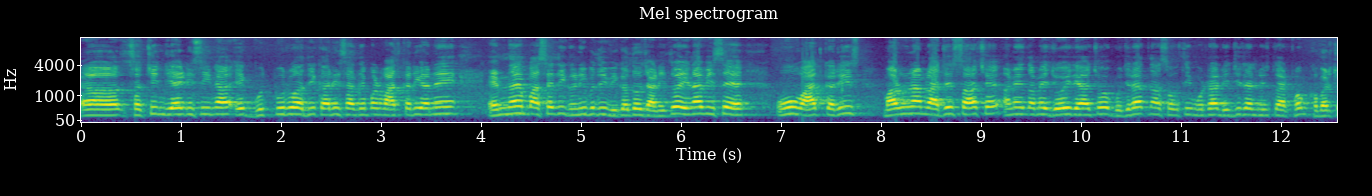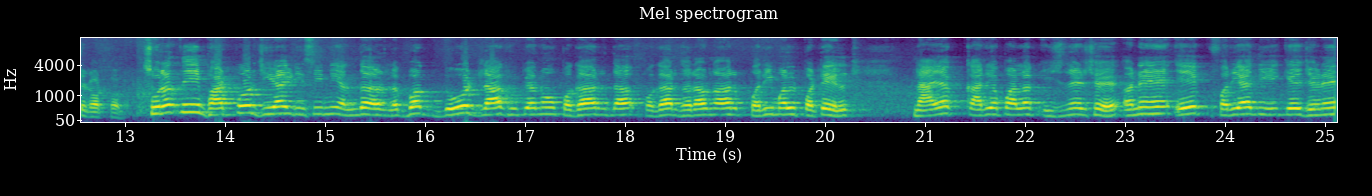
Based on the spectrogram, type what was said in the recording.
સચિન જીઆઈડીસીના એક ભૂતપૂર્વ અધિકારી સાથે પણ વાત કરી અને એમના પાસેથી ઘણી બધી વિગતો જાણી. તો એના વિશે હું વાત કરીશ. મારું નામ રાજેશ શાહ છે અને તમે જોઈ રહ્યા છો ગુજરાતના સૌથી મોટા ડિજિટલ ન્યૂઝ પ્લેટફોર્મ ખબર છે ડોટ કોમ. સુરતની ભાટપોર જીઆઈડીસીની અંદર લગભગ દોઢ લાખ રૂપિયાનો પગાર પગાર ધરાવનાર પરિમલ પટેલ, નાયક કાર્યપાલક ઇજનેર છે અને એક ફરિયાદી કે જેણે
